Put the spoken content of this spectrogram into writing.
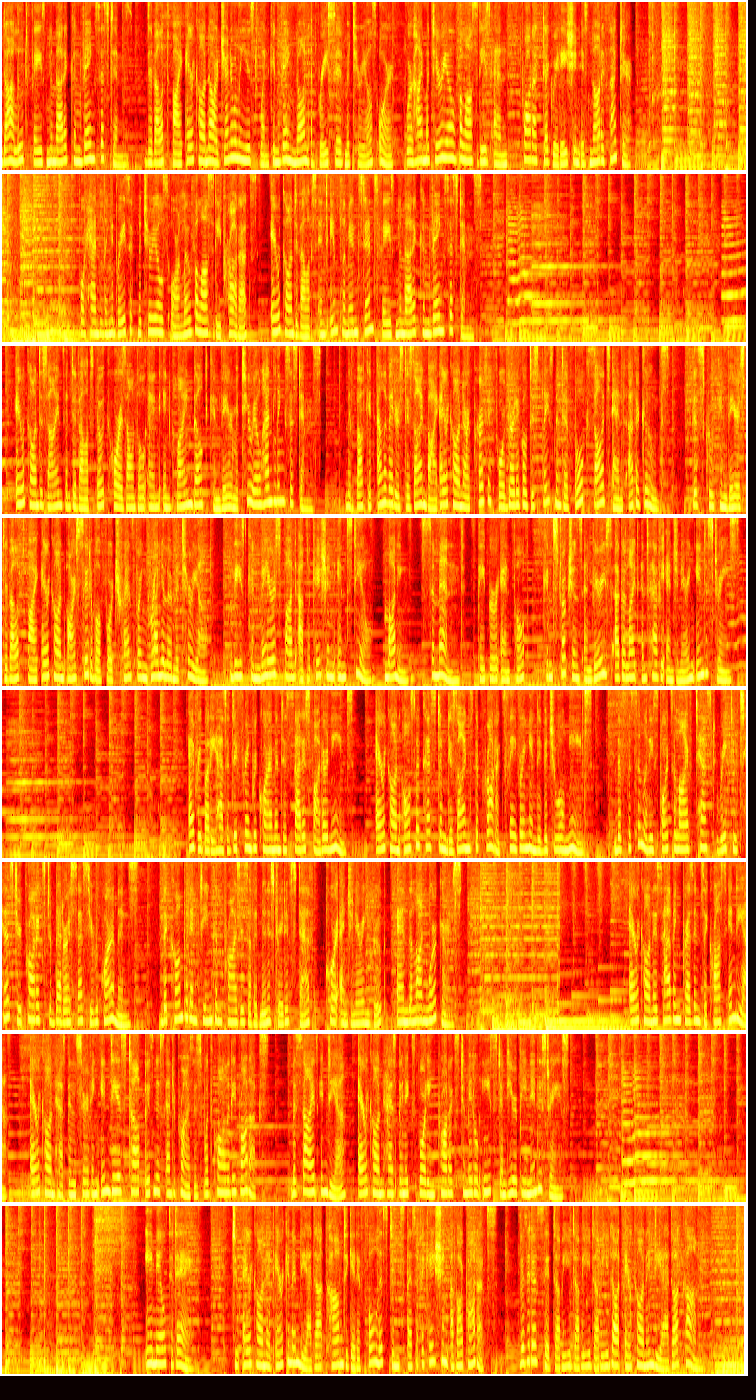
Dilute phase pneumatic conveying systems, developed by Aircon are generally used when conveying non-abrasive materials or where high material velocities and product degradation is not a factor. For handling abrasive materials or low-velocity products, Aircon develops and implements dense phase pneumatic conveying systems. Aircon designs and develops both horizontal and incline belt conveyor material handling systems. The bucket elevators designed by Aircon are perfect for vertical displacement of bulk solids and other goods. The screw conveyors developed by Aircon are suitable for transferring granular material. These conveyors find application in steel, mining, cement, paper and pulp, constructions and various other light and heavy engineering industries. Everybody has a different requirement to satisfy their needs. Aircon also custom designs the products favoring individual needs. The facility sports a live test rig to test your products to better assess your requirements. The competent team comprises of administrative staff, core engineering group, and the line workers. Aircon is having presence across India. Aircon has been serving India's top business enterprises with quality products. Besides India, Aircon has been exporting products to Middle East and European industries. Email today to aircon at airconindia.com to get a full list and specification of our products. Visit us at www.airconindia.com.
